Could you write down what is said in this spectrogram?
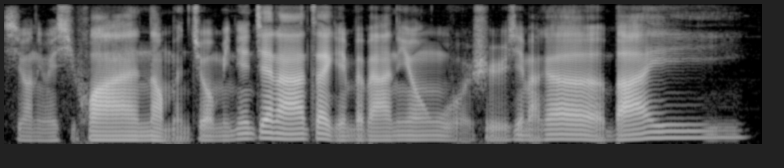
希望你会喜欢。那我们就明天见啦，再见，拜拜，阿妞，我是谢马克，拜。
